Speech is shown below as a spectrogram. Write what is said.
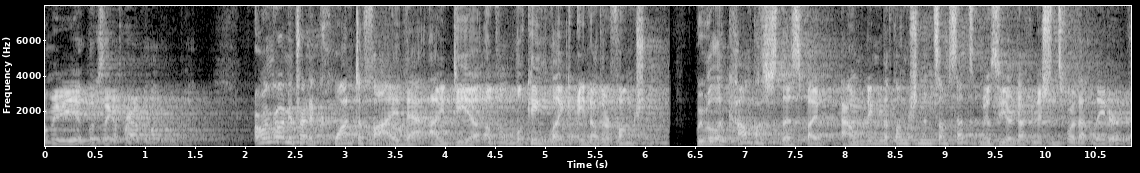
or maybe it looks like a parabola a little bit. Or we're going to try to quantify that idea of looking like another function. We will accomplish this by bounding the function in some sense, and we'll see our definitions for that later.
